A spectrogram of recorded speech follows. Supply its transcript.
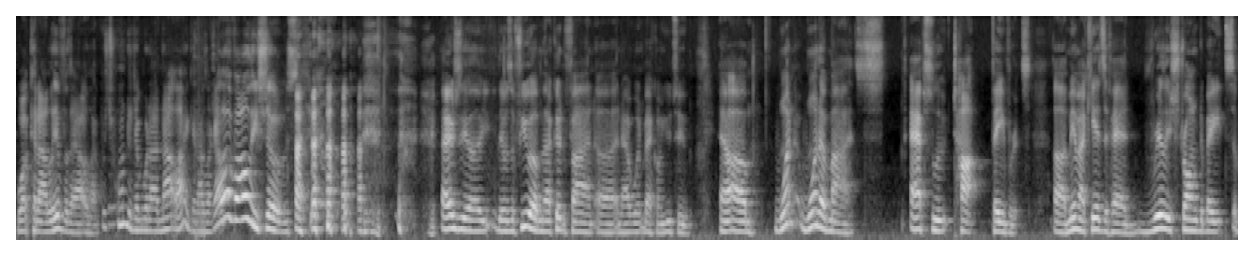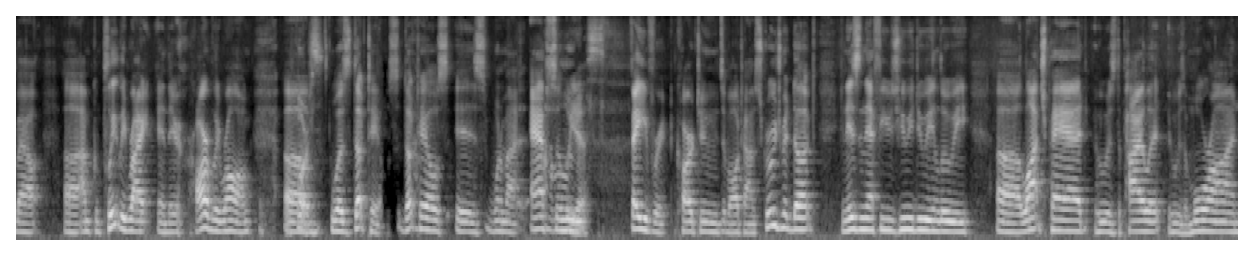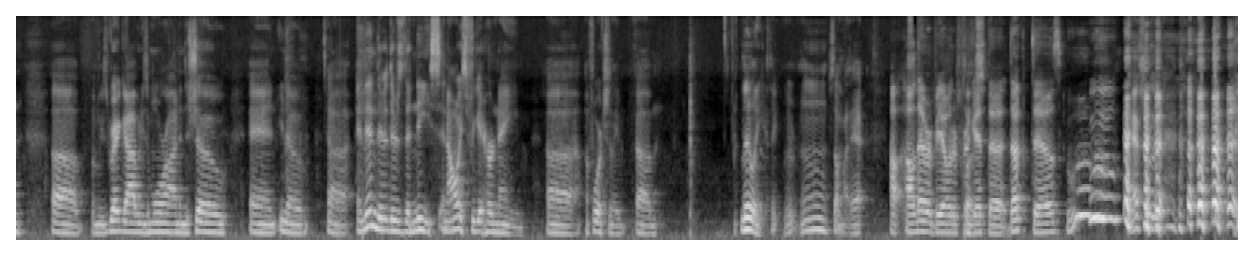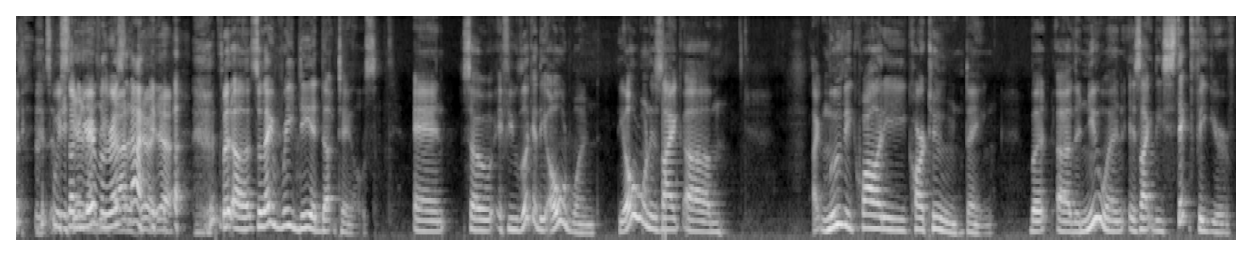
what could I live without I was like which one did would I not like and I was like I love all these shows actually uh, there was a few of them that I couldn't find uh, and I went back on YouTube now um, one one of my absolute top favorites uh, me and my kids have had really strong debates about uh, I'm completely right and they're horribly wrong. Um, course. was Ducktales. Ducktales is one of my oh absolute yes. Favorite cartoons of all time. Scrooge McDuck and his nephews Huey, Dewey, and Louie. Uh, Launchpad, who was the pilot, who was a moron. Uh, I mean, he's a great guy, but he's a moron in the show. And you know, uh, and then there, there's the niece, and I always forget her name. Uh, unfortunately, um, Lily, I think, mm, something like that. I'll, I'll never be able to Close. forget the Ducktales. Woo! Woo, absolutely. it's gonna be stuck in your ear for the rest of the night. Yeah. but uh, so they redid Ducktales, and so if you look at the old one, the old one is like um, like movie quality cartoon thing, but uh, the new one is like the stick figure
